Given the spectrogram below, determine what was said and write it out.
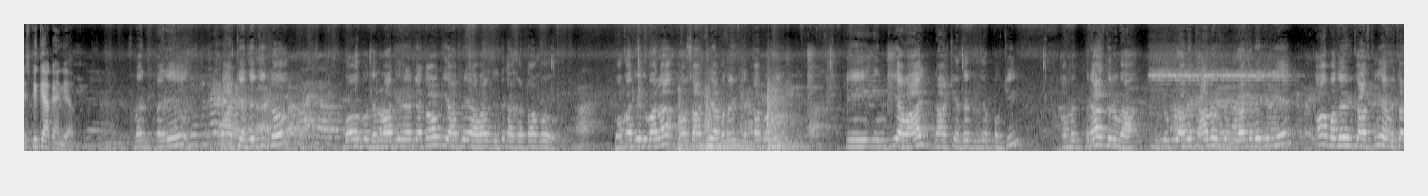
इस पर क्या कहेंगे आप? मैं पहले राष्ट्रीय अध्यक्ष जी को बहुत बहुत धन्यवाद देना चाहता हूँ कि आपने हमारे जैसे कार्यकर्ताओं को मौका दिया दोबारा और साथ में भदोही जनता को भी कि इनकी आवाज़ राष्ट्रीय अध्यक्ष जी तक पहुँची। और मैं प्रयास करूँगा कि जो पुराने काम है उसको पूरा करने के लिए और भदोही विकास के लिए हमेशा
